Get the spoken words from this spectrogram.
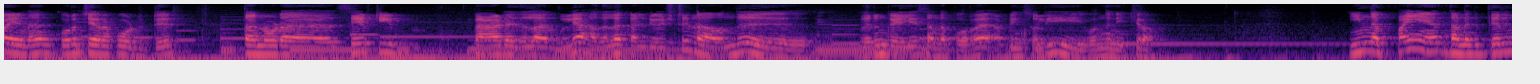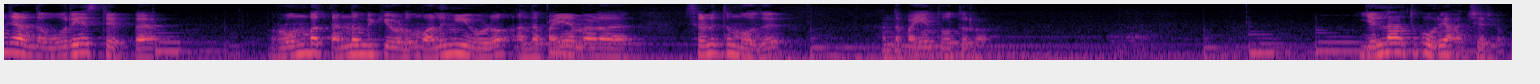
பையனை குறைச்சி இற போட்டுட்டு தன்னோட சேஃப்டி பேட் இதெல்லாம் இருக்கு இல்லையா? அதெல்லாம் கழட்டி வச்சுட்டு நான் வந்து வெறும் கையிலேயே சண்டை போடுறேன் அப்படின்னு சொல்லி வந்து நிற்கிறான் இந்த பையன் தனக்கு தெரிஞ்ச அந்த ஒரே ஸ்டெப்பை ரொம்ப தன்னம்பிக்கையோடும் வலிமையோடும் அந்த பையன் மேலே செலுத்தும் போது அந்த பையன் தோத்துடுறான். எல்லாத்துக்கும் ஒரே ஆச்சரியம்.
